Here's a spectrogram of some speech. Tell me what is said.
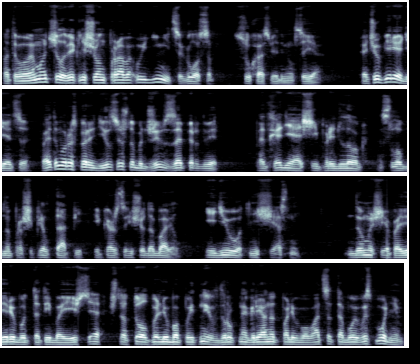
«По-твоему, человек лишен права уединиться, Глоссоп?» — сухо осведомился я. «Хочу переодеться, поэтому распорядился, чтобы Дживс запер дверь». «Подходящий предлог», — злобно прошипел Таппи и, кажется, еще добавил. «Идиот несчастный». Думаешь, я поверю, будто ты боишься, что толпы любопытных вдруг нагрянут полюбоваться тобой в исподнем?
